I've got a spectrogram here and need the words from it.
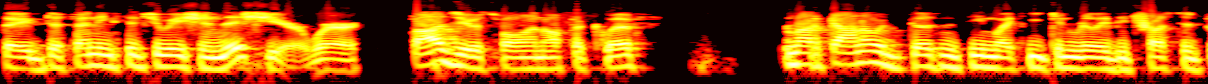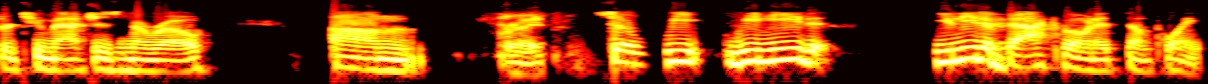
the defending situation this year where Fazio's fallen off a cliff. Marcano doesn't seem like he can really be trusted for two matches in a row. Um, Right. So we we need you need a backbone at some point,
